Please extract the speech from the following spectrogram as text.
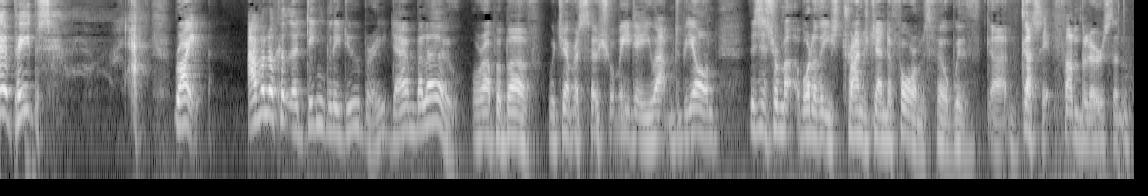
Hello, peeps. right, have a look at the Dingley Doobery down below or up above, whichever social media you happen to be on. This is from one of these transgender forums filled with uh, gusset fumblers and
